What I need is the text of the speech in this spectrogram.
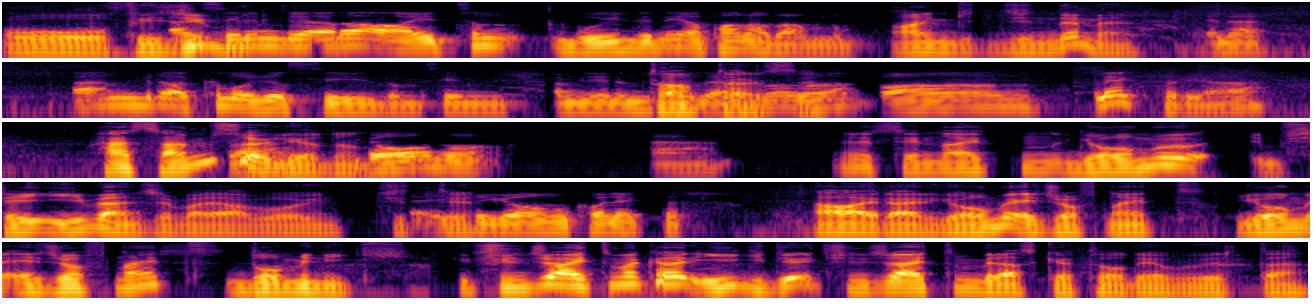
Oo Ben feci. senin bir ara item build'ini yapan adamdım. Hangi cinde mi? Genel. Ben bir akıl hocasıydım senin işlemlerini Tam söylerdim tersi. ama şu an Collector ya. Ha sen mi söylüyordun? Yo mu? Ha. Evet senin Knight'ın Yo mu şey iyi bence bayağı bu oyun E ciddi. İşte Yo mu Collector? Hayır hayır Yo mu Age of Night? Yo mu Age of Night? Dominic. Üçüncü item'a kadar iyi gidiyor. Üçüncü item biraz kötü oluyor bu build'da.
